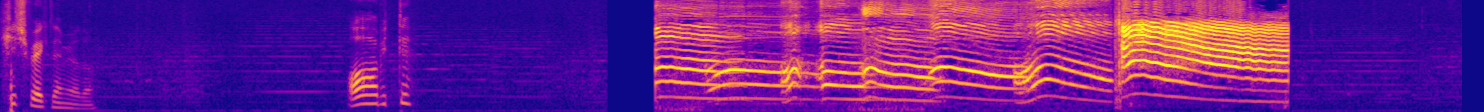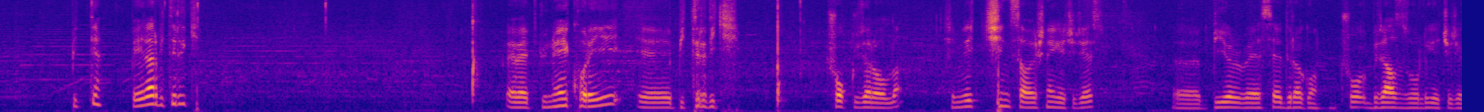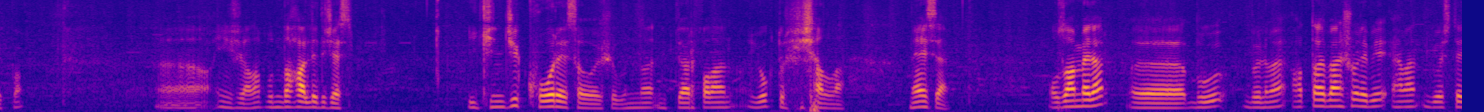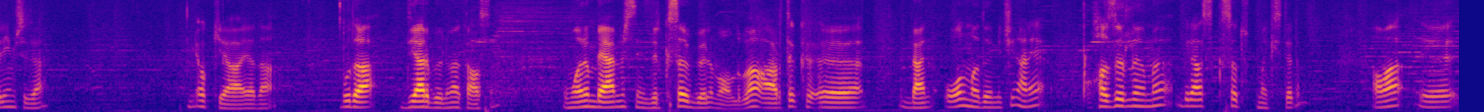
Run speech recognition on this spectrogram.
Hiç beklemiyordum. Aa bitti. Bitti. Beyler bitirdik. Evet Güney Kore'yi e, bitirdik. Çok güzel oldu. Şimdi Çin Savaşı'na geçeceğiz. Ee, Beer vs Dragon. Çok biraz zorlu geçecek bu. Ee, inşallah bunu da halledeceğiz. İkinci Kore Savaşı. Bunda nükleer falan yoktur inşallah. Neyse. O zaman beyler ee, bu bölüme hatta ben şöyle bir hemen göstereyim size. Yok ya ya da bu da diğer bölüme kalsın. Umarım beğenmişsinizdir. Kısa bir bölüm oldu bu. Artık ee, ben olmadığım için hani hazırlığımı biraz kısa tutmak istedim. Ama e,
